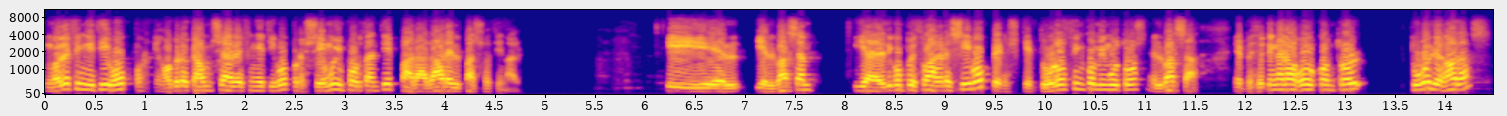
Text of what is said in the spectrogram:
no definitivo, porque no creo que aún sea definitivo, pero sí muy importante para dar el paso final. Y el, y el Barça y el empezó agresivo, pero es que duró cinco minutos. El Barça empezó a tener algo de control, tuvo llegadas,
